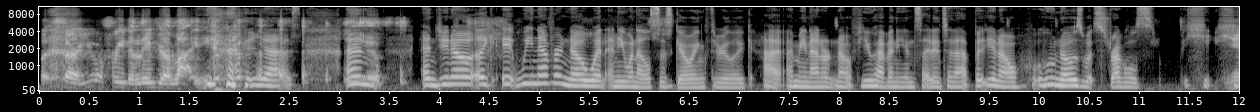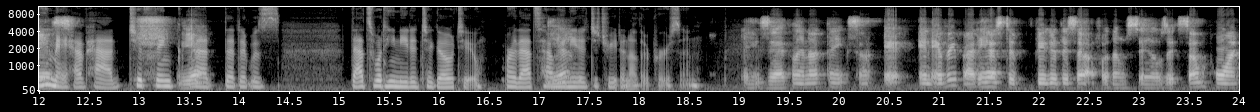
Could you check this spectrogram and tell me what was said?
but sir, you are free to live your life. yes, and and you know, like it, we never know what anyone else is going through. Like, I, I mean, I don't know if you have any insight into that, but you know, who knows what struggles he, he yes. may have had to think yeah. that that it was that's what he needed to go to or that's how yeah. he needed to treat another person exactly and i think so and everybody has to figure this out for themselves at some point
